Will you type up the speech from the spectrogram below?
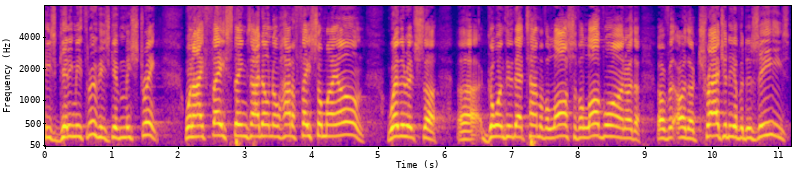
He's getting me through. He's giving me strength. When I face things I don't know how to face on my own, whether it's uh, uh, going through that time of a loss of a loved one or the, or, or the tragedy of a disease,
